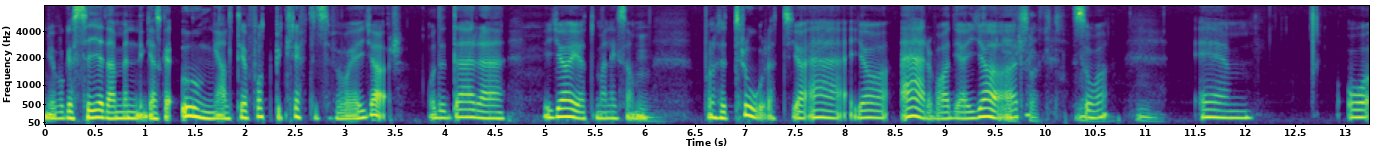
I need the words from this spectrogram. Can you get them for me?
om jag vågar säga det, men ganska ung alltid har fått bekräftelse för vad jag gör. Och det där är, gör ju att man liksom Mm. på något sätt tror att jag är, jag är vad jag gör. Så. Mm. Mm. Ehm, och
